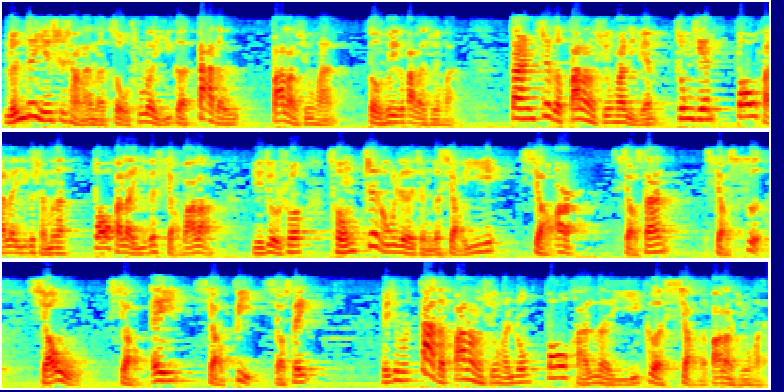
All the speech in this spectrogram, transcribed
伦敦银市场上呢走出了一个大的八浪循环，走出一个八浪循环。当然，这个八浪循环里边中间包含了一个什么呢？包含了一个小八浪，也就是说，从这个位置的整个小一、小二、小三、小四、小五、小 A、小 B、小 C，也就是大的八浪循环中包含了一个小的八浪循环。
